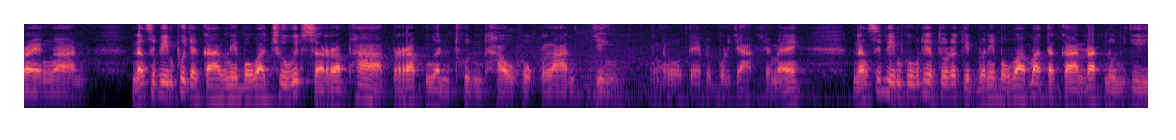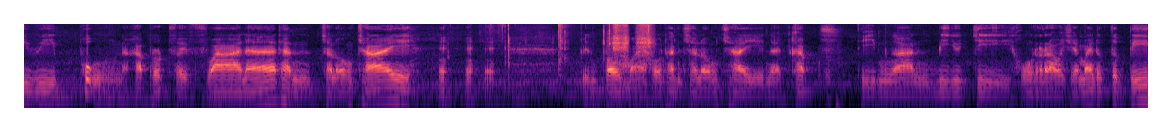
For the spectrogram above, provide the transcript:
แรงงานหนังสือพิมพ์ผู้จัดการวันนี้บอกว่าชูวิทย์สารภาพรับเงินทุนเทา 6 ล้านจริง โอ้แต่ไปบริจาคใช่ไหมหนังสือพิมพ์กรุงเทพธุรกิจวันนี้บอกว่ามาตรการรัฐหนุน EV พุ่งนะครับ รถไฟฟ้านะท่านฉลองชัย เป็นเป้าหมายของท่านฉลองชัยนะครับ ทีมงาน BUG ของเราใช่ไหมดรเปี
